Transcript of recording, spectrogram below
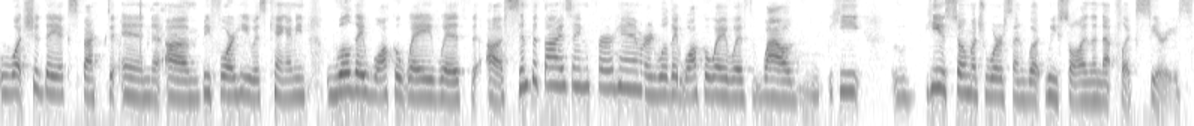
what should they expect in um, before he was king? I mean, will they walk away with uh, sympathizing for him, or will they walk away with, "Wow, he he is so much worse than what we saw in the Netflix series"?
